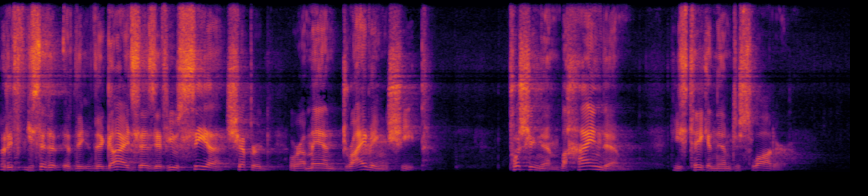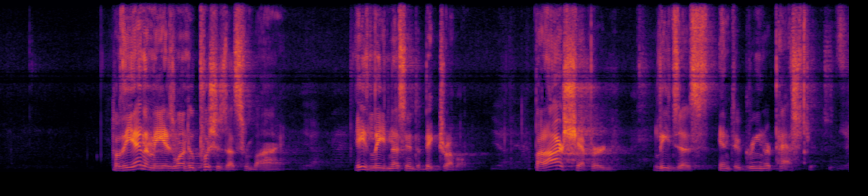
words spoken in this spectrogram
But if he said, if the, the guide says, if you see a shepherd or a man driving sheep, pushing them behind them, he's taken them to slaughter. So the enemy is one who pushes us from behind. Yeah. He's leading us into big trouble. Yeah. But our shepherd leads us into greener pastures. Yeah.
